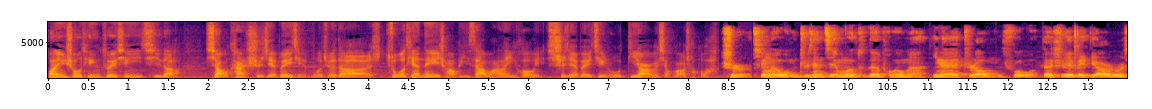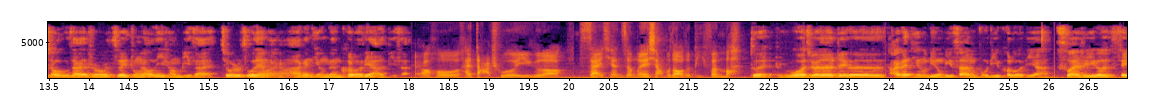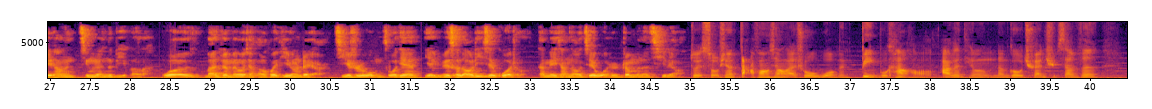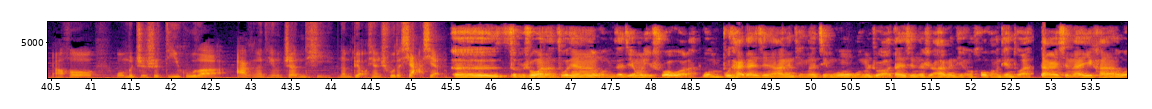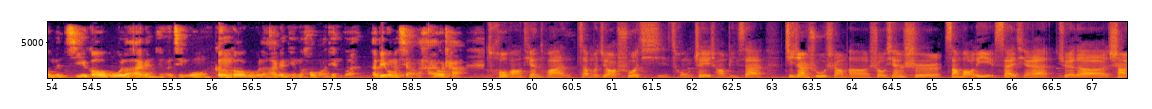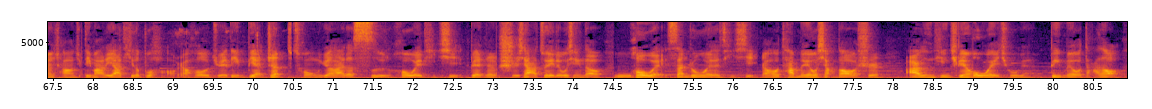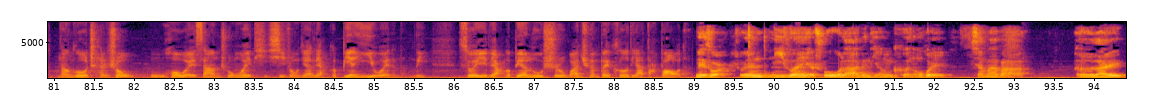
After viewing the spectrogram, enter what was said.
欢迎收听最新一期的。笑看世界杯节目，我觉得昨天那一场比赛完了以后，世界杯进入第二个小高潮吧。是听了我们之前节目的朋友们应该知道，我们说过，在世界杯第二轮小组赛的时候，最重要的一场比赛就是昨天晚上阿根廷跟克罗地亚的比赛，然后还打出了一个赛前怎么也想不到的比分吧。对，我觉得这个阿根廷零比三不敌克罗地亚，算是一个非常惊人的比分了。我完全没有想到会踢成这样，即使我们昨天也。预测到了一些过程，但没想到结果是这么的凄凉。对，首先大方向来说，我们并不看好阿根廷能够全取三分。然后我们只是低估了阿根廷整体能表现出的下限。呃，怎么说呢？昨天我们在节目里说过了，我们不太担心阿根廷的进攻，我们主要担心的是阿根廷后防天团。但是现在一看，我们既高估了阿根廷的进攻，更高估了阿根廷的后防天团，它比我们想的还要差。后防天团，咱们就要说起从这一场比赛技战术上，呃，首先是桑保利赛前觉得上一场迪玛利亚踢得不好，然后决定变阵。从原来的四后卫体系变成时下最流行的五后卫三中卫的体系，然后他没有想到是阿根廷边后卫球员并没有达到能够承受五后卫三中卫体系中间两个边翼位的能力，所以两个边路是完全被克罗地亚打爆的。没错，首先你昨天也说过了，阿根廷可能会想办法，呃，来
